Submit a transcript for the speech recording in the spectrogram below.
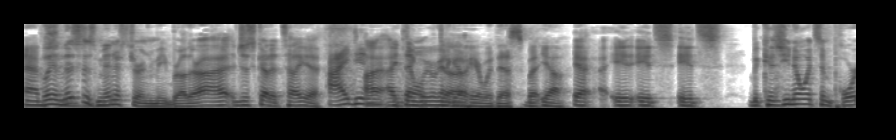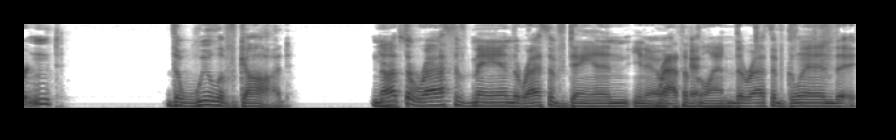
Absolutely. Glenn, this is ministering to me, brother. I just got to tell you, I didn't i think we were going to go uh, here with this, but yeah. Yeah, it, it's it's because you know it's important. The will of God, not the wrath of man, the wrath of Dan. You know, Wrath of Glenn. the wrath of Glenn. The-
